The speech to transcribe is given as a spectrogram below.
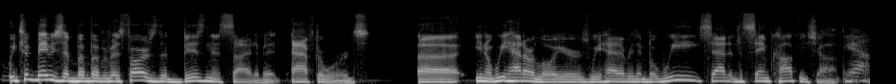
we took baby steps, but, but as far as the business side of it afterwards, uh, you know, we had our lawyers, we had everything, but we sat at the same coffee shop yeah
